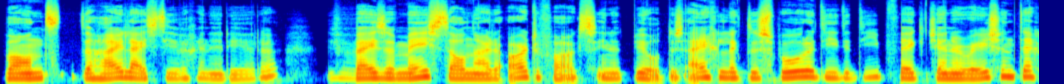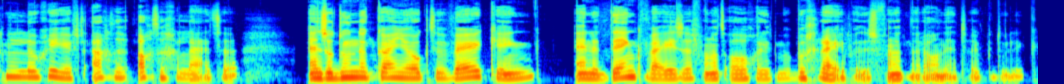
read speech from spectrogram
Want de highlights die we genereren, die verwijzen meestal naar de artefacts in het beeld. Dus eigenlijk de sporen die de deepfake generation technologie heeft achter, achtergelaten. En zodoende kan je ook de werking en de denkwijze van het algoritme begrijpen. Dus van het neuraal netwerk bedoel ik.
